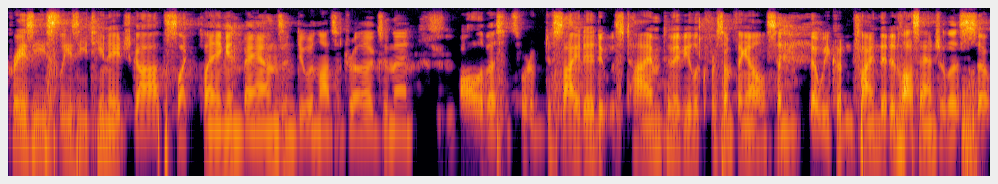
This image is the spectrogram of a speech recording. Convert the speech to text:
crazy, sleazy teenage goths, like playing in bands and doing lots of drugs, and then Mm-hmm. all of us had sort of decided it was time to maybe look for something else, and that we couldn't find it in Los Angeles, so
